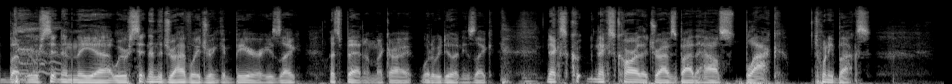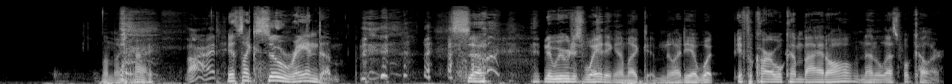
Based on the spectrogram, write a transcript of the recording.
But we were sitting in the uh, we were sitting in the driveway drinking beer. He's like, "Let's bet." I'm like, "All right, what are we doing?" He's like, "Next next car that drives by the house, black, twenty bucks." I'm like, "All right." All right. It's like so random. so no, we were just waiting. I'm like, no idea what if a car will come by at all. Nonetheless, what color?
